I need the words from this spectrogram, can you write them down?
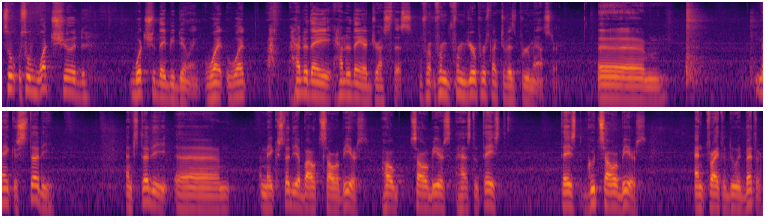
so so what should what should they be doing? What what how do they how do they address this from from, from your perspective as brewmaster? um, make a study and study um, make a study about sour beers how sour beers has to taste taste good sour beers and try to do it better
